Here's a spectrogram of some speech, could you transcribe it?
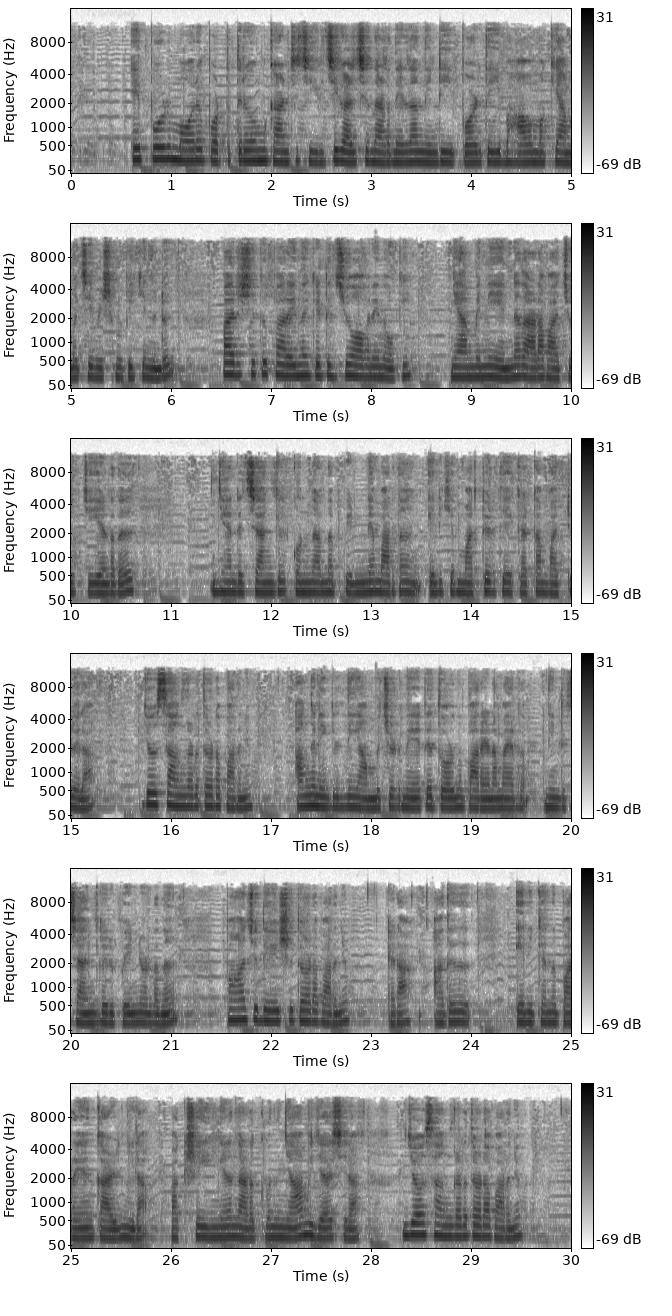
എപ്പോഴും ഓരോ പൊട്ടത്തരവും കാണിച്ച് ചിരിച്ച് കളിച്ച് നടന്നിരുന്ന നിന്റെ ഇപ്പോഴത്തെ ഈ ഭാവമൊക്കെ അമ്മച്ചിയെ വിഷമിപ്പിക്കുന്നുണ്ട്. പരിശുദ്ധ പറയുന്ന കേട്ട് ജോ അവനെ നോക്കി. ഞാൻ പിന്നെ എന്നതാടാ പാച്ചു ചെയ്യേണ്ടത്? ഞാൻ എന്റെ ചങ്കിൽ കൊണ്ടു നടന്ന പെണ്ണെ മറന്ന് എനിക്ക് മറ്റൊരുത്തിയെ കെട്ടാൻ പറ്റുമല്ല ജോസ് സങ്കടത്തോടെ പറഞ്ഞു അങ്ങനെയെങ്കിൽ നീ അമ്മച്ചോട് നേരത്തെ തുറന്ന് പറയണമായിരുന്നു. നിന്റെ ചങ്കിലൊരു പെണ്ണുണ്ടെന്ന്. പാച്ചു ദേഷ്യത്തോടെ പറഞ്ഞു എടാ അത് എനിക്കന്ന് പറയാൻ കഴിഞ്ഞില്ല. പക്ഷേ ഇങ്ങനെ നടക്കുമെന്ന് ഞാൻ വിചാരിച്ചില്ല. ജോ സങ്കടത്തോടെ പറഞ്ഞു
